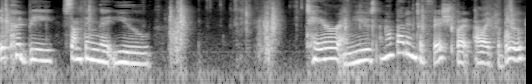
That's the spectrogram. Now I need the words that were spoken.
It could be something that you tear and use. I'm not that into fish, but I like the blue.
